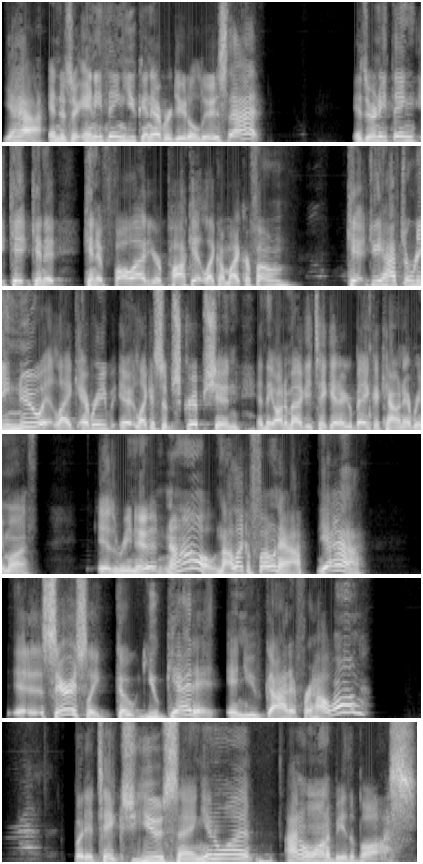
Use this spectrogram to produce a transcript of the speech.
Yeah. And is there anything you can ever do to lose that? Is there anything, can, can it, can it fall out of your pocket like a microphone? Can, do you have to renew it like every, eh, like a subscription and they automatically take it out of your bank account every month? is renewed? No, not like a phone app. Yeah. Uh, seriously, go, you get it and you've got it for how long? Forever. But it takes you saying, you know what? I don't want to be the boss.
